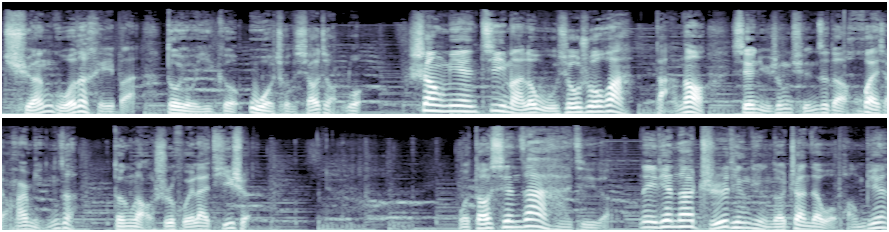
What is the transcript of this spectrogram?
全国的黑板都有一个龌龊的小角落，上面记满了午休说话、打闹、掀女生裙子的坏小孩名字，等老师回来提审。我到现在还记得那天，他直挺挺地站在我旁边，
